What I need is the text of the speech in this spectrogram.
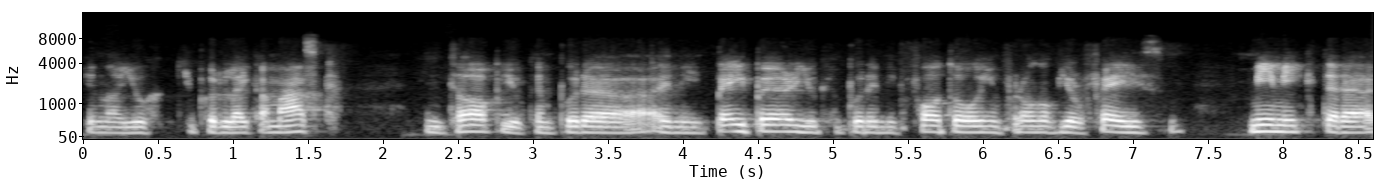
You know, you you put like a mask in top. You can put uh, any paper. You can put any photo in front of your face mimic that uh,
